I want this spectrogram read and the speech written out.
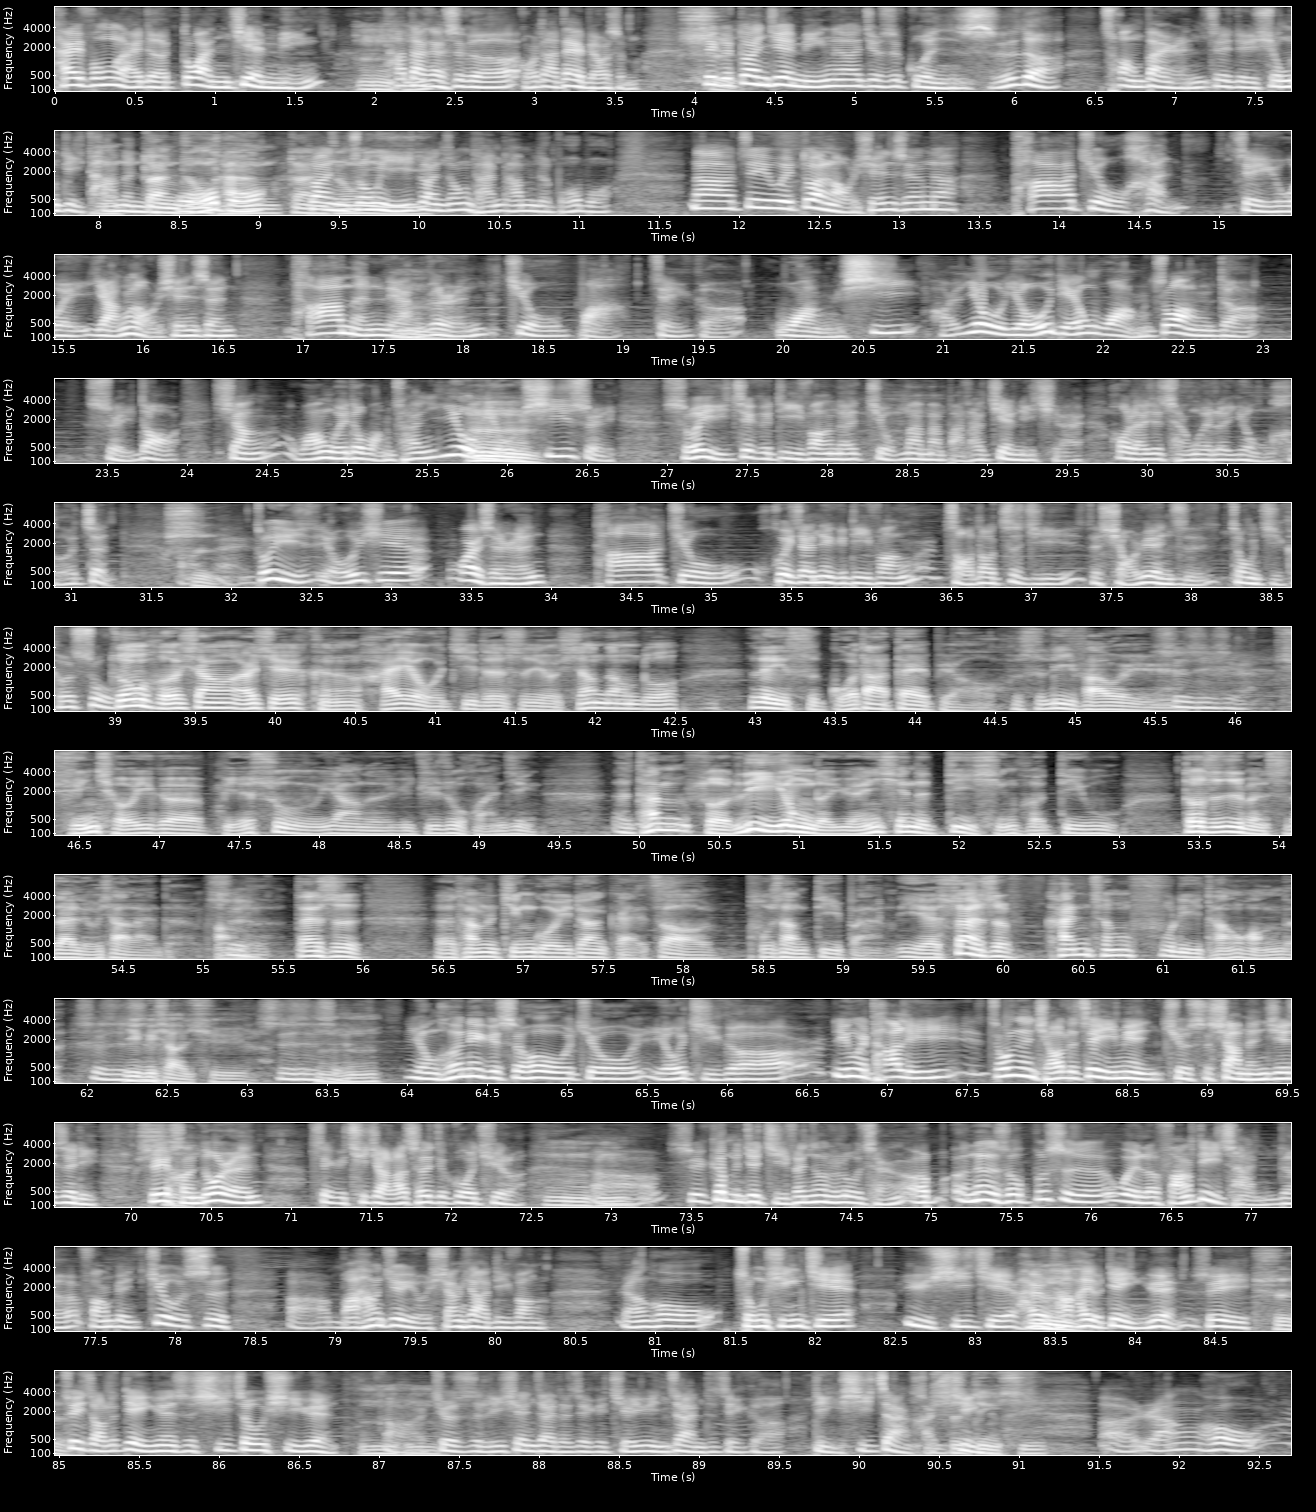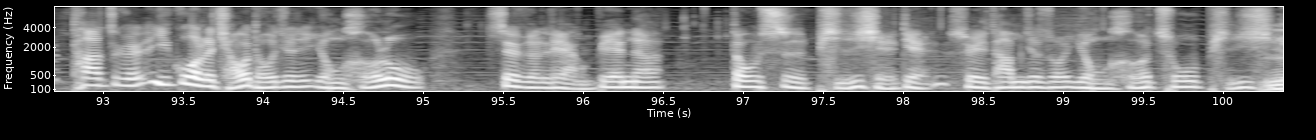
开封来的段建明，他大概是个国大代表什么？这个段建明呢，就是滚石的。创办人这对兄弟，他们的伯伯段中仪、段中谭他们的伯伯。那这一位段老先生呢，他就和这一位杨老先生，他们两个人就把这个往昔啊，又有点网状的水道，像王维的辋川又有溪水，所以这个地方呢，就慢慢把它建立起来，后来就成为了永和镇。是，所以有一些外省人。他就会在那个地方找到自己的小院子，种几棵树。综合乡，而且可能还有，我记得是有相当多类似国大代表或是立法委员，是是是，寻求一个别墅一样的一个居住环境。呃，他们所利用的原先的地形和地物，都是日本时代留下来的房子，但是，呃，他们经过一段改造。铺上地板也算是堪称富丽堂皇的一个小区域了。是是是，永和那个时候就有几个，因为它离中正桥的这一面就是厦门街这里，所以很多人这个骑脚踏车就过去了。嗯啊，所以根本就几分钟的路程。而那个时候不是为了房地产的方便，就是啊，马上就有乡下地方，然后中心街。玉溪街，还有它还有电影院，所以最早的电影院是西周戏院啊，就是离现在的这个捷运站的这个顶溪站很近。顶溪，呃，然后它这个一过了桥头，就是永和路这个两边呢都是皮鞋店，所以他们就说永和出皮鞋，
